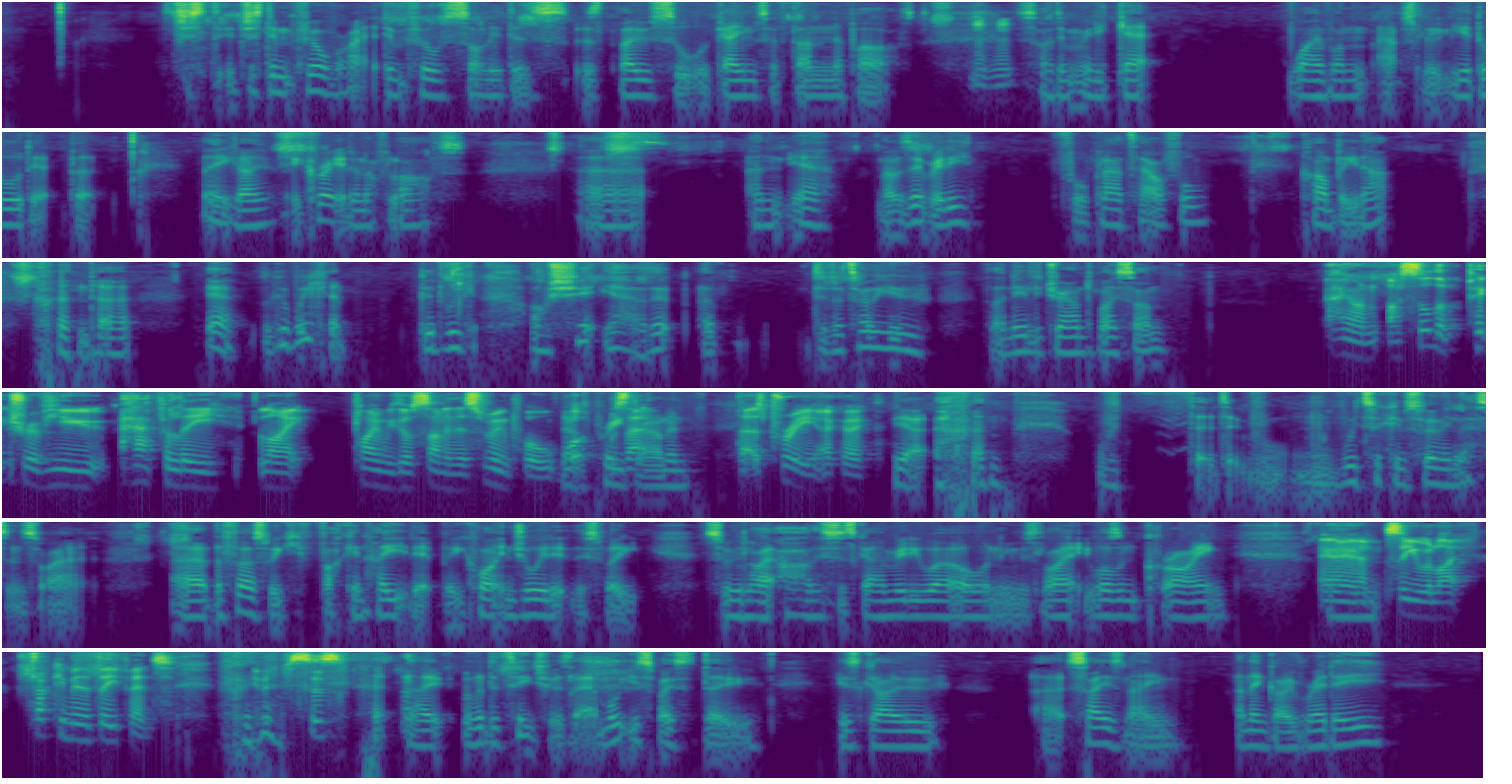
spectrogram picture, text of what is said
it's just it just didn't feel right. It didn't feel solid as as those sort of games have done in the past. hmm So I didn't really get why everyone absolutely adored it. But there you go. It created enough laughs, uh, and yeah, that was it really. Four player Towerfall, can't beat that. and uh, yeah, it was a good weekend. Good weekend. Oh shit! Yeah, that, uh, did I tell you that I nearly drowned my son? Hang on, I saw the picture of you happily like playing with your son in the swimming pool. That was What was pre-drowning. That was pre. Okay. Yeah. we, th- th- we took him swimming lessons, right? Uh, the first week he fucking hated it, but he quite enjoyed it this week. So we were like, oh, this is going really well. And he was like, he wasn't crying. And Um, so you were like, chuck him in the deep end. You know, it's just- no, well, the teacher was there. And what you're supposed to do is go, uh, say his name and then go, ready,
